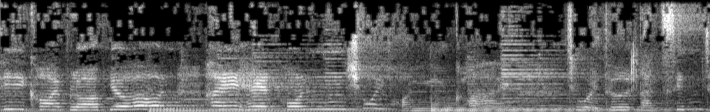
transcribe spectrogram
ที่คอยปลอบโยน ให้เหตุผลช่วยผ่อนคลาย ช่วยเธอตัดสินใ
